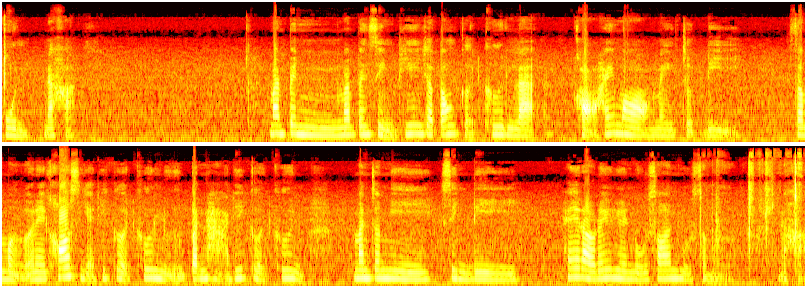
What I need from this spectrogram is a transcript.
คุณนะคะ มันเป็นมันเป็นสิ่งที่จะต้องเกิดขึ้นและขอให้มองในจุดดีเสมอในข้อเสียที่เกิดขึ้นหรือปัญหาที่เกิดขึ้น มันจะมีสิ่งดี ให้เราได้เรียนรู้ซ่อนอยู่เสมอนะคะ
